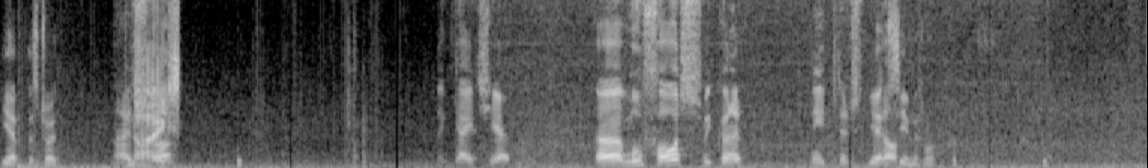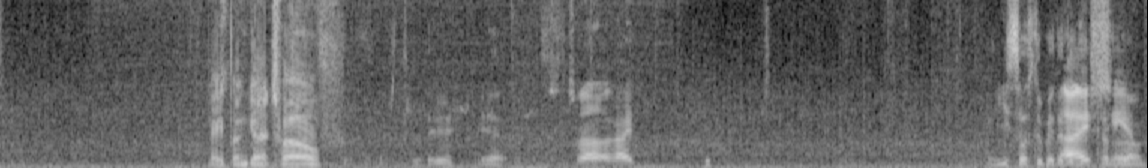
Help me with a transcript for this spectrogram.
Yep, destroyed. Nice. Nice. one. The gate yet. Uh, move forwards. We're gonna need to Yeah, stop. see him as well. Good. Okay, putting gun at 12. Through there. Yeah. Well, right. And he's so stupid that I he didn't turn see him. around.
